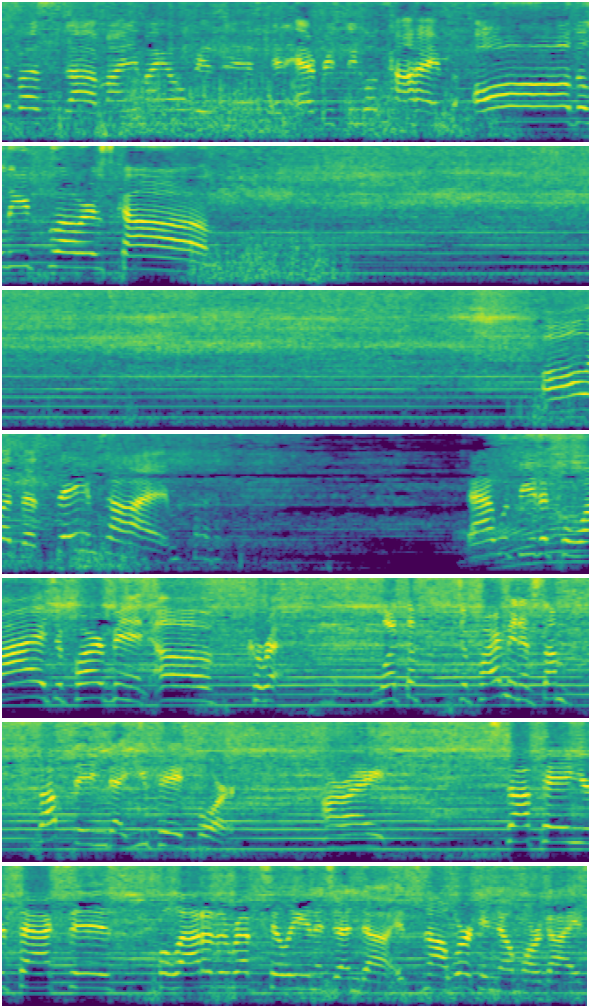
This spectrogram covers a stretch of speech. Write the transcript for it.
the bus stop, minding my own business, and every single time, all the leaf blowers come. All at the same time. That would be the Kauai Department of correct. What the department of some something that you paid for. All right. Stop paying your taxes. Pull out of the reptilian agenda. It's not working no more, guys.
